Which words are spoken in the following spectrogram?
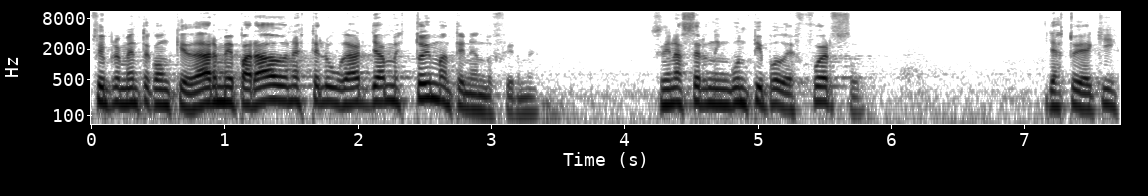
Simplemente con quedarme parado en este lugar ya me estoy manteniendo firme, sin hacer ningún tipo de esfuerzo. Ya estoy aquí.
